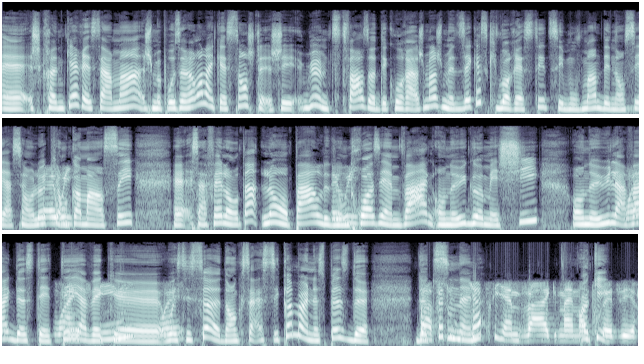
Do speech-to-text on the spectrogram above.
euh, je chroniquais récemment, je me posais vraiment la question, j'ai eu une petite phase de découragement. Je me disais, qu'est-ce qui va rester de ces mouvements de dénonciation-là ben qui ont commencé? Euh, ça fait longtemps? Là, on parle ben d'une troisième vague. On a eu Gomeshi, on a eu la vague de cet été avec. Euh, oui, c'est ça. Donc, ça, c'est comme une espèce de, de en tsunami. Fait une quatrième vague, même, on pourrait dire.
